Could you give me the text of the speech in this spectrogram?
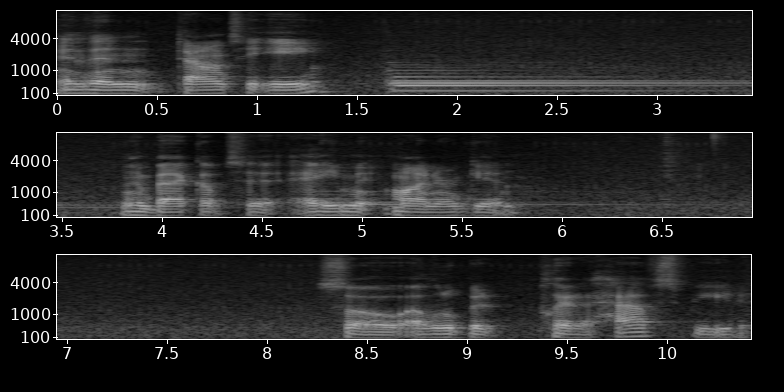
and then down to E. And back up to A minor again. So a little bit played at half speed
